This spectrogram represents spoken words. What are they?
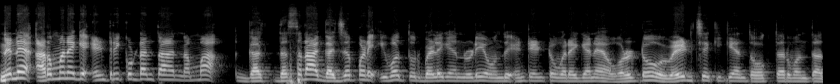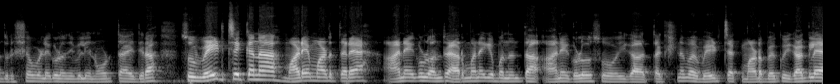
ನಿನ್ನೆ ಅರಮನೆಗೆ ಎಂಟ್ರಿ ಕೊಟ್ಟಂತ ನಮ್ಮ ಗ, ದಸರಾ ಗಜಪಡೆ ಇವತ್ತು ಬೆಳಗ್ಗೆ ನೋಡಿ ಒಂದು ಎಂಟೆಂಟುವರೆಗೆ ಹೊರಟು ವೆಯ್ಟ್ ಚೆಕ್ಕಿಗೆ ಅಂತ ಹೋಗ್ತಾ ಇರುವಂಥ ದೃಶ್ಯಾವಳಿಗಳು ನೀವಿಲ್ಲಿ ನೋಡ್ತಾ ಇದ್ದೀರಾ. ಸೊ ವೆಯ್ಟ್ ಚೆಕ್ಕನ್ನು ಮಾಡೇ ಮಾಡ್ತಾರೆ. ಆನೆಗಳು ಅಂದರೆ ಅರಮನೆಗೆ ಬಂದಂಥ ಆನೆಗಳು. ಸೊ ಈಗ ತಕ್ಷಣವೇ ವೆಯ್ಟ್ ಚೆಕ್ ಮಾಡಬೇಕು. ಈಗಾಗಲೇ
